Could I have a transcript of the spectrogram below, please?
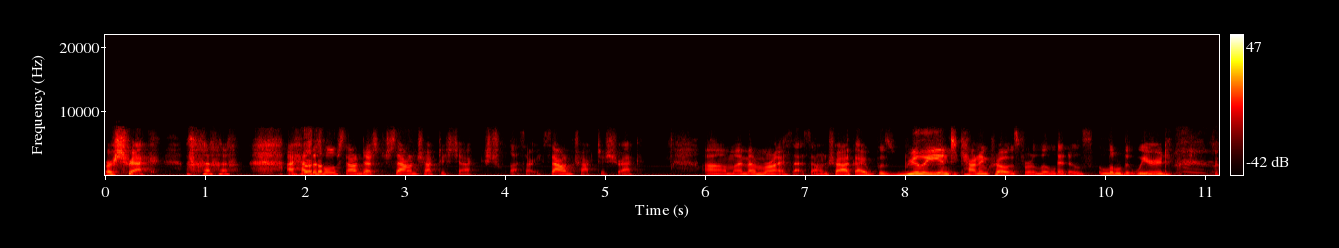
or Shrek. I had the whole sound soundtrack to Shrek. uh, Sorry, soundtrack to Shrek. Um, I memorized that soundtrack. I was really into Counting Crows for a little bit. It was a little bit weird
